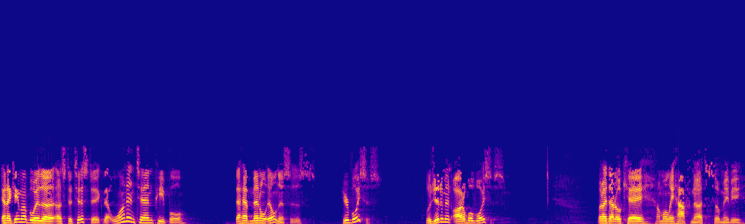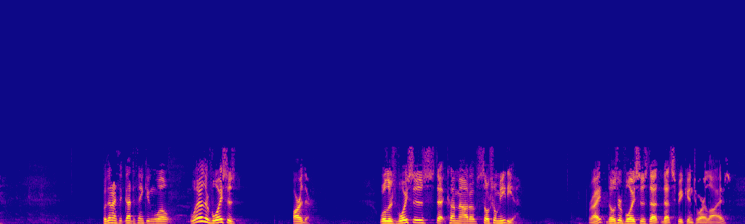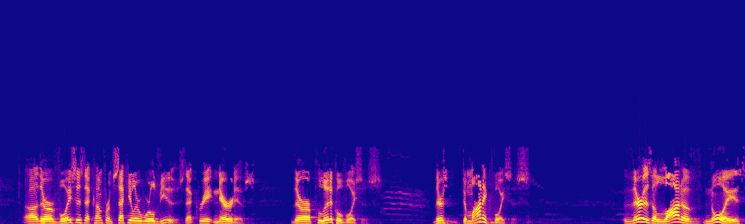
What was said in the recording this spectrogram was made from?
And I came up with a, a statistic that one in ten people that have mental illnesses hear voices, legitimate audible voices. But I thought, okay, I'm only half nuts, so maybe. But then I th- got to thinking, well, what other voices are there? Well, there's voices that come out of social media, right? Those are voices that, that speak into our lives. Uh, there are voices that come from secular worldviews that create narratives there are political voices. There's demonic voices. There is a lot of noise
